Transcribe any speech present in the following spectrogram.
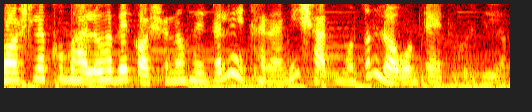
মশলা খুব ভালোভাবে কষানো হয়ে গেলে এখানে আমি স্বাদ মতন লবণটা অ্যাড করে দিলাম।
